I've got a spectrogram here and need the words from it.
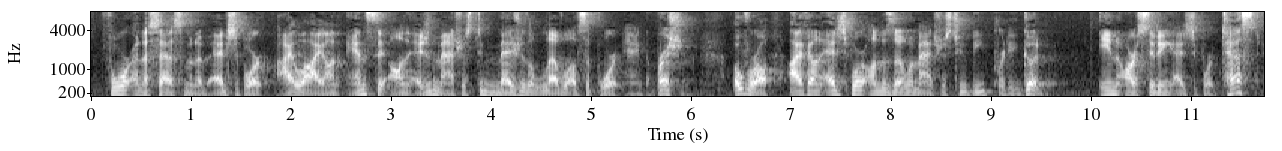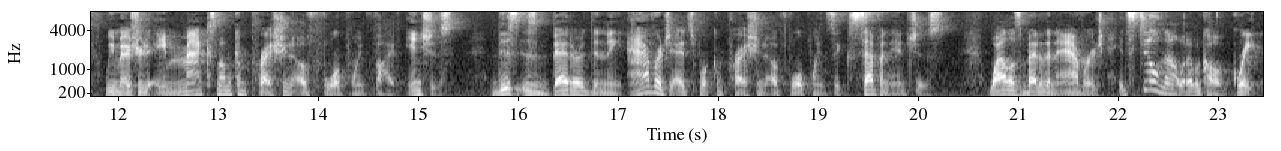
For an assessment of edge support, I lie on and sit on the edge of the mattress to measure the level of support and compression. Overall, I found edge support on the Zoma mattress to be pretty good. In our sitting edge support test, we measured a maximum compression of 4.5 inches. This is better than the average edge support compression of 4.67 inches. While it's better than average, it's still not what I would call great.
